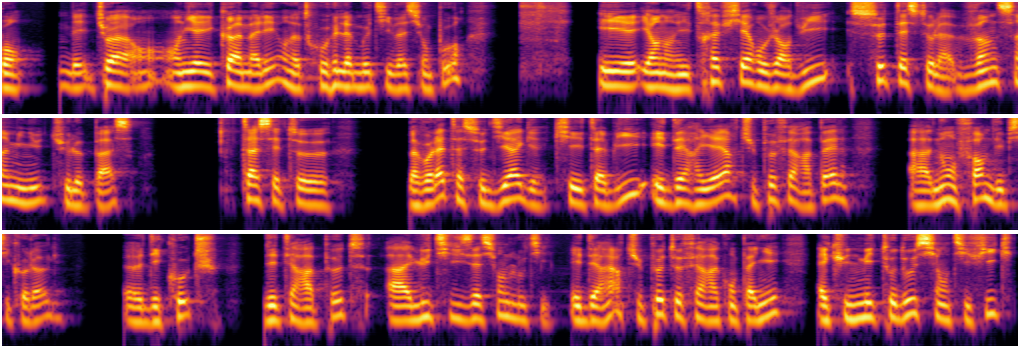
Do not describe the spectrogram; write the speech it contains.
Bon, mais tu vois, on, y est quand même allé, on a trouvé la motivation pour. Et, on en est très fiers aujourd'hui. Ce test-là, 25 minutes, tu le passes. Tu as cette. Euh, bah voilà, ce diag qui est établi, et derrière, tu peux faire appel à, nous, on forme des psychologues, des coachs, des thérapeutes à l'utilisation de l'outil. Et derrière, tu peux te faire accompagner avec une méthode scientifique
